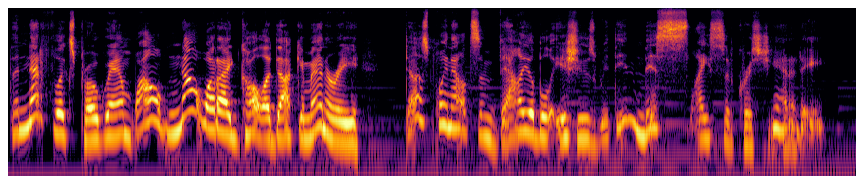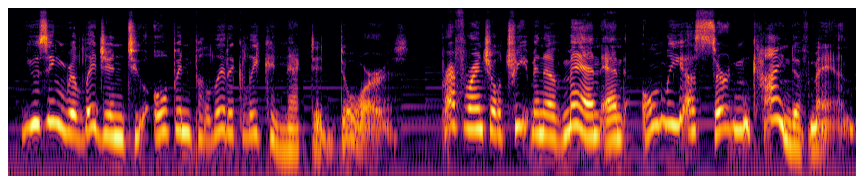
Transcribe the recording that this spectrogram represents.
The Netflix program, while not what I'd call a documentary, does point out some valuable issues within this slice of Christianity, using religion to open politically connected doors, preferential treatment of men and only a certain kind of man,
